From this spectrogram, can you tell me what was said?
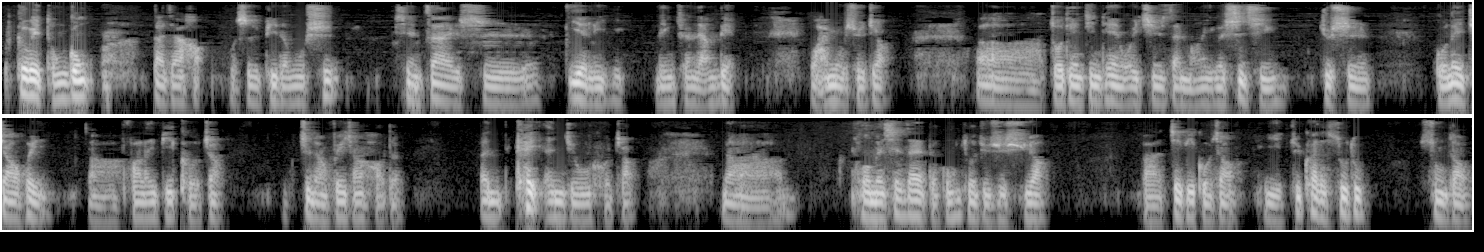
各位同工，大家好，我是彼得牧师。现在是夜里凌晨两点，我还没有睡觉。啊，昨天、今天我一直在忙一个事情，就是国内教会啊发了一批口罩，质量非常好的 N K N 九五口罩。那我们现在的工作就是需要把这批口罩以最快的速度送到。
